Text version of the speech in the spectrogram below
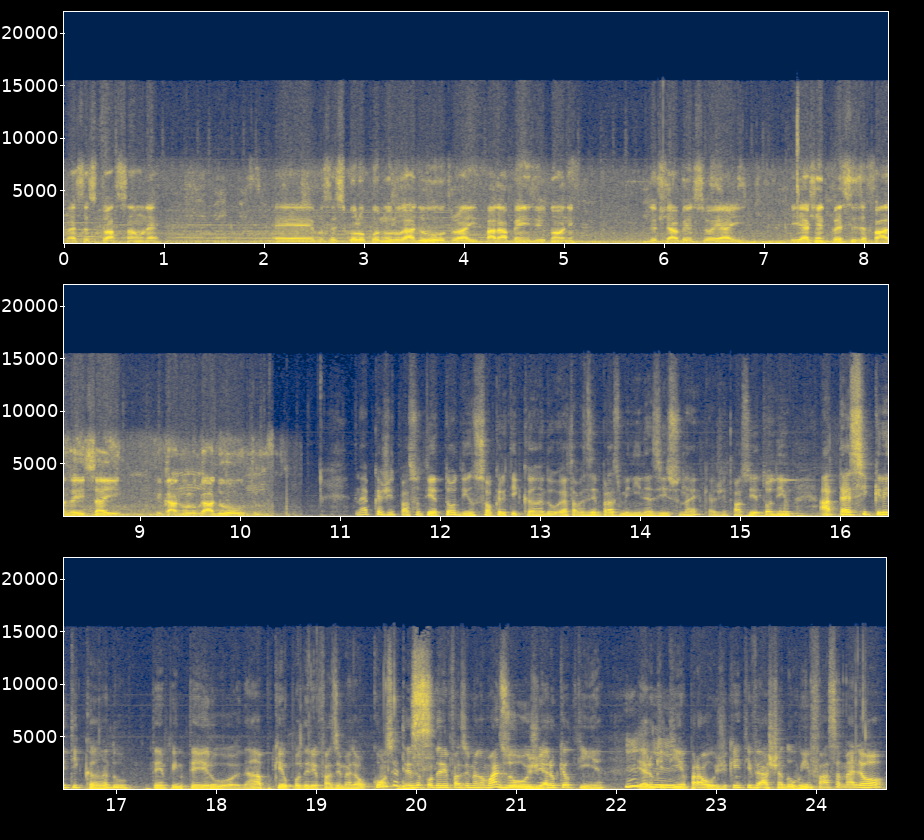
com essa situação, né? É, você se colocou no lugar do outro aí. Parabéns, viu, Tony? Deus te abençoe aí. E a gente precisa fazer isso aí ficar no lugar do outro. Na época a gente passou o dia todinho só criticando, eu estava dizendo para as meninas isso, né? Que a gente passou o dia todinho até se criticando o tempo inteiro, ah, porque eu poderia fazer melhor. Com certeza eu poderia fazer melhor, mas hoje era o que eu tinha. Uhum. Era o que uhum. tinha para hoje. Quem estiver achando ruim, faça melhor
